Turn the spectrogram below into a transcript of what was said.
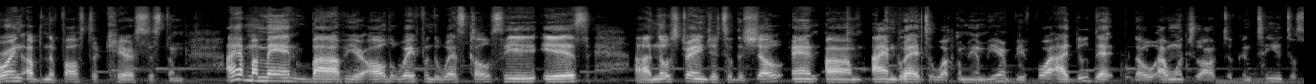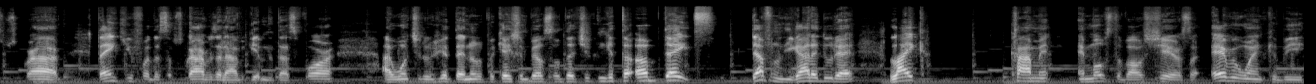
Growing up in the foster care system. I have my man Bob here, all the way from the West Coast. He is uh, no stranger to the show, and um, I am glad to welcome him here. Before I do that, though, I want you all to continue to subscribe. Thank you for the subscribers that I've gotten thus far. I want you to hit that notification bell so that you can get the updates. Definitely, you got to do that. Like, comment, and most of all, share so everyone can be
